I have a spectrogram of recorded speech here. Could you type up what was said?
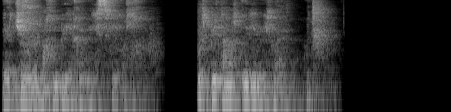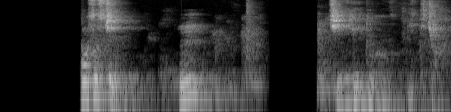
Тэгээд чи өөрөө махан биеийнхаа нэг хэсгийг болох. Бүр би танарт нэг юм хэлэх байна. Сонсож байна. Хм? Чи ирээдүгөө идэж байгаа.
